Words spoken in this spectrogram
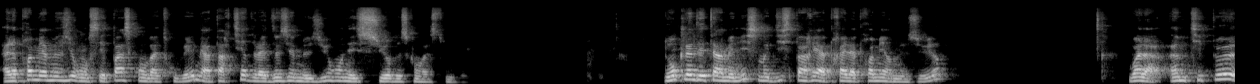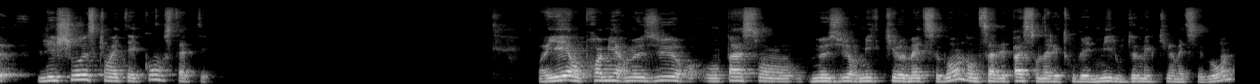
À la première mesure, on ne sait pas ce qu'on va trouver, mais à partir de la deuxième mesure, on est sûr de ce qu'on va se trouver. Donc l'indéterminisme disparaît après la première mesure. Voilà un petit peu les choses qui ont été constatées. Voyez, en première mesure, on passe, on mesure 1000 km secondes. On ne savait pas si on allait trouver 1000 ou 2000 km secondes.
